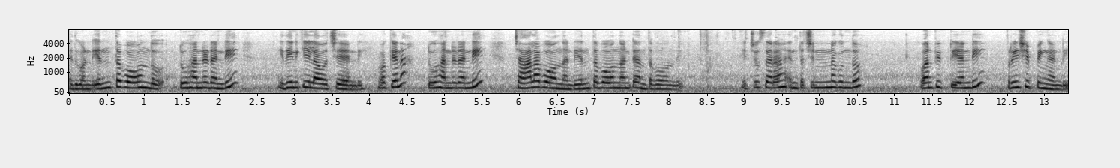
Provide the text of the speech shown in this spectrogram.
ఇదిగోండి ఎంత బాగుందో. టూ హండ్రెడ్ అండి. దీనికి ఇలా వచ్చేయండి. ఓకేనా? టూ హండ్రెడ్ అండి. చాలా బాగుందండి. ఎంత బాగుందంటే అంత బాగుంది. ఇది చూసారా? ఎంత చిన్నగా ఉందో. వన్ ఫిఫ్టీ అండి. ఫ్రీ షిప్పింగ్ అండి.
